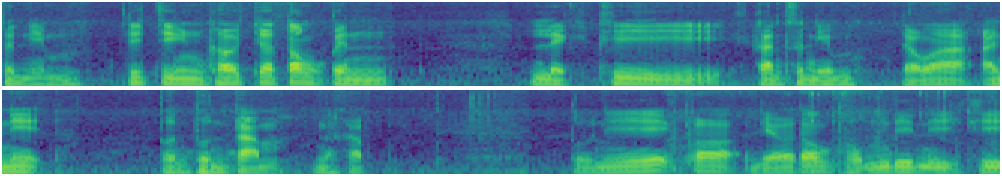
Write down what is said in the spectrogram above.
สนิม ที่จริงเขาจะต้องเป็นเหล็กที่กันสนิม แต่ว่าอันนี้ต้นทุนต่ำนะครับ ตัวนี้ก็เดี๋ยวต้องถมดินอีกที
